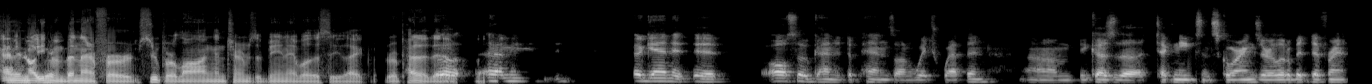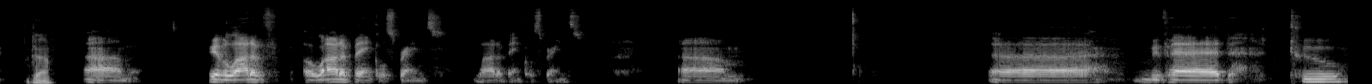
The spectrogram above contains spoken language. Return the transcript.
I know you haven't been there for super long in terms of being able to see like repetitive. well, I mean, again, it, it also kind of depends on which weapon, um, because the techniques and scorings are a little bit different. Okay. Um, we have a lot of a lot of ankle sprains, a lot of ankle sprains. Um, Uh, we've had two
